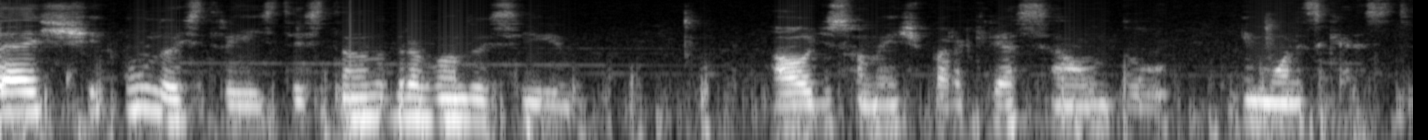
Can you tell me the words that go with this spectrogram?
Teste, um, dois, três, testando, gravando esse áudio somente para a criação do imonescast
